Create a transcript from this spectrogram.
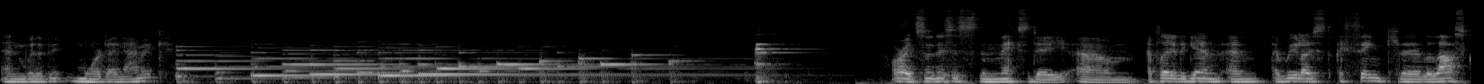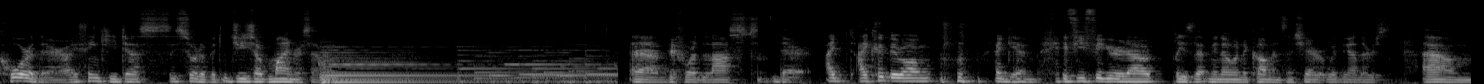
And with a bit more dynamic. Right, so this is the next day. Um, I played it again, and I realized I think the, the last chord there. I think he does is sort of a G sharp minor seven uh, before the last there. I I could be wrong. again, if you figure it out, please let me know in the comments and share it with the others. Um,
